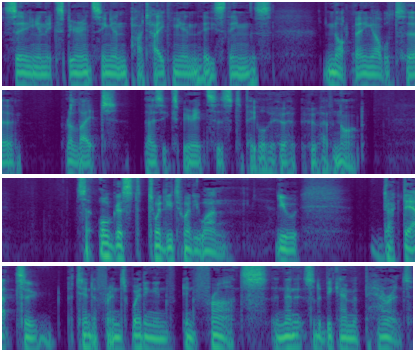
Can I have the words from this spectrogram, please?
seeing and experiencing and partaking in these things, not being able to relate those experiences to people who who have not. So August 2021, you ducked out to attend a friend's wedding in, in France, and then it sort of became apparent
